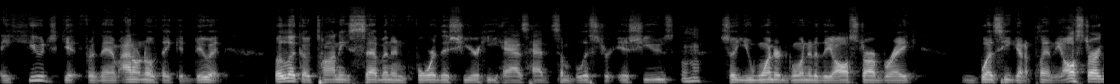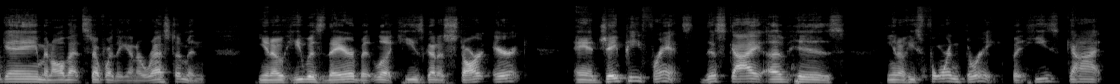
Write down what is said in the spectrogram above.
a huge get for them. I don't know if they could do it. But look, Ohtani's seven and four this year. He has had some blister issues. Mm-hmm. So you wondered going into the All Star break, was he going to play in the All Star game and all that stuff? Were they going to arrest him? And, you know, he was there. But look, he's going to start, Eric. And JP France, this guy of his, you know, he's four and three, but he's got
